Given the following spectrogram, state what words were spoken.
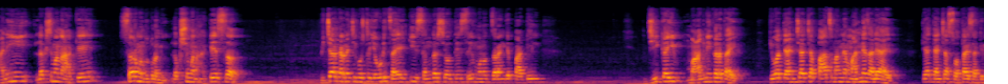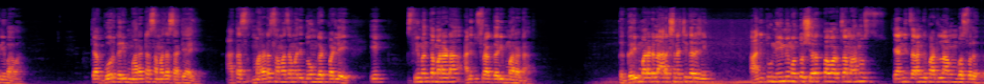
आणि लक्ष्मण हाके सर म्हणतो तुला मी. लक्ष्मण हाके सर. विचार करण्याची गोष्ट एवढीच आहे की संघर्ष होते. श्री मनोज जरांगे पाटील जी काही मागणी करत आहे किंवा त्यांच्या ज्या पाच मागण्या मान्य झाल्या आहेत त्या त्यांच्या स्वतःसाठी निभावा. त्या गोरगरीब मराठा समाजासाठी आहे. आता मराठा समाजामध्ये दोन गट पडले. एक श्रीमंत मराठा आणि दुसरा गरीब मराठा. तर गरीब मराठ्याला आरक्षणाची गरज आहे. आणि तू नेहमी म्हणतो शरद पवारचा माणूस त्यांनी जरांगी पाटला आणून बसवलं.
